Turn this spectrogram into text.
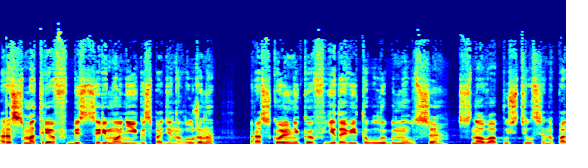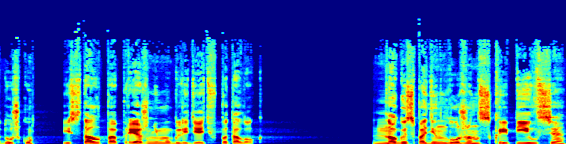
Рассмотрев без церемонии господина Лужина, Раскольников ядовито улыбнулся, снова опустился на подушку и стал по-прежнему глядеть в потолок. Но господин Лужин скрепился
